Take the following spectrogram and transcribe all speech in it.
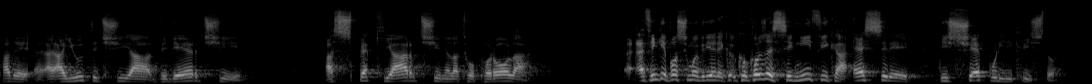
Padre, aiutaci a vederci, a specchiarci nella tua parola, affinché possiamo vedere cosa significa essere discepoli di Cristo.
